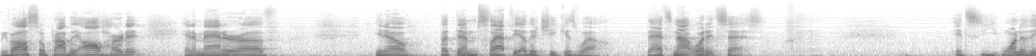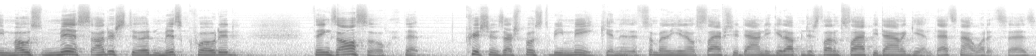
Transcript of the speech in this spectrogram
We've also probably all heard it in a matter of, you know, let them slap the other cheek as well. That's not what it says. It's one of the most misunderstood, misquoted things also that Christians are supposed to be meek. And if somebody, you know, slaps you down, you get up and just let them slap you down again. That's not what it says.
